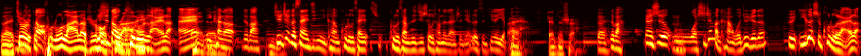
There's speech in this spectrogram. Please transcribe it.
对，就是到库卢来了之后，一直到库卢来了，哎，对你看到对吧？其实这个赛季你看库卢赛库卢塞夫斯基受伤那段时间，热刺踢的也不好，哎，真的是，对对吧？但是我是这么看，我就觉得，就是一个是库鲁来了，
